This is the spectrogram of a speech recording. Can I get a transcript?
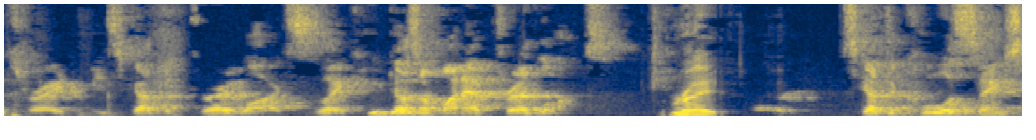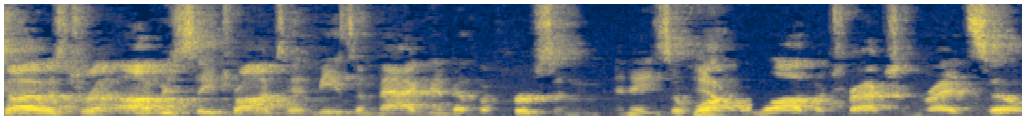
this, right? I mean, he's got the dreadlocks. It's like who doesn't want to have dreadlocks? right He's got the coolest thing. So I was obviously drawn to him. He's a magnet of a person, and he's a Yeah. walking law of attraction, right? So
